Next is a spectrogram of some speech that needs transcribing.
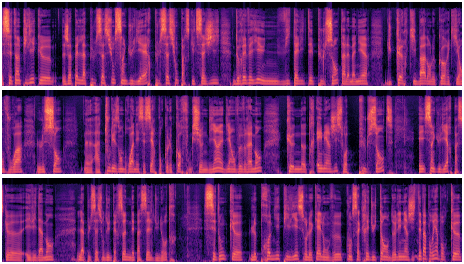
C'est un pilier que j'appelle la pulsation singulière. Pulsation parce qu'il s'agit de réveiller une vitalité pulsante à la manière du cœur qui bat dans le corps et qui envoie le sang euh, à tous les endroits nécessaires pour que le corps fonctionne bien. Eh bien, on veut vraiment que notre énergie soit pulsante et singulière parce que, évidemment, la pulsation d'une personne n'est pas celle d'une autre. C'est donc euh, le premier pilier sur lequel on veut consacrer du temps, de l'énergie. Ce n'est pas pour rien pour que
